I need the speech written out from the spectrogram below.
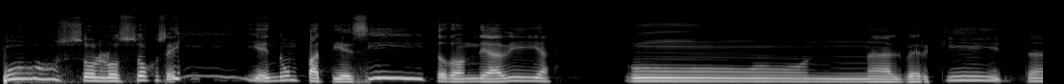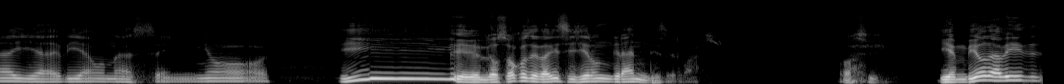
puso los ojos, en un patiecito donde había una alberquita y había una señora. Y los ojos de David se hicieron grandes, hermanos. Así. Y envió David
